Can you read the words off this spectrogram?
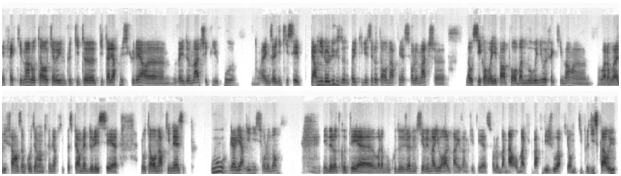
Effectivement, Lotaro qui avait une petite, euh, petite alerte musculaire euh, veille de match et puis du coup, Inzaghi qui s'est permis le luxe de ne pas utiliser Lotaro Martinez sur le match. là aussi, quand on voyait par rapport au ban de Mourinho, effectivement, voilà, on voit la différence. D'un côté, un entraîneur qui peut se permettre de laisser Lotaro Martinez ou Gagliardini sur le banc. Et de l'autre côté, voilà, beaucoup de jeunes, même s'il y avait Mayoral, par exemple, qui était sur le banc de Roma, qui fait partie des joueurs qui ont un petit peu disparu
